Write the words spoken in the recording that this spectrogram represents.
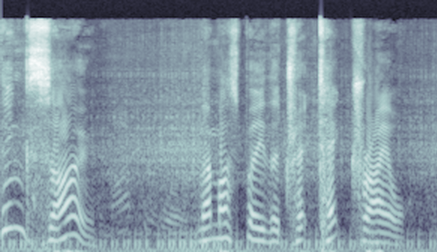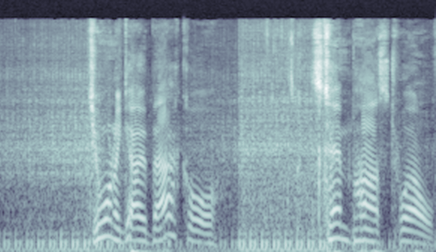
Think so. That must be the tech trail. Do you want to go back or? It's 10 past 12.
